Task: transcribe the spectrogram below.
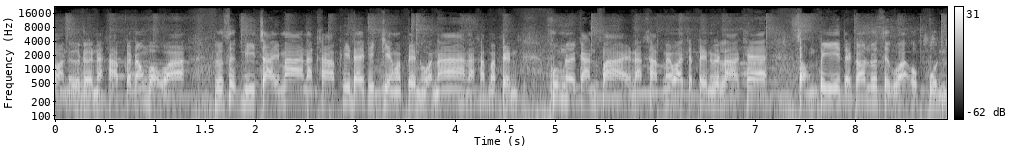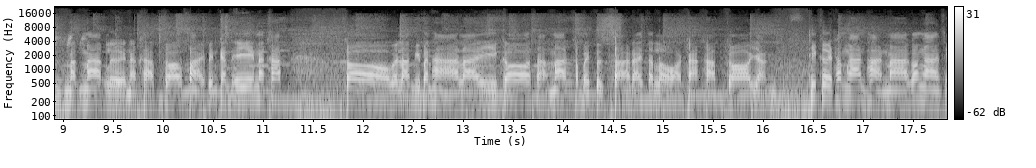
ก่อนอื่นเลยนะครับ ก็ต้องบอกว่ารู้สึกดีใจมากนะครับที่ได้พี่เกียงมาเป็นหัวหน้านะครับมาเป็นผู้อำนวยการฝ่ายนะครับ ไม่ว่าจะเป็นเวลาแค่ 2 ปี แต่ก็รู้สึกว่าอบอุ่นมาก ๆเลยนะครับ ก็ฝ่ายเป็นกันเองนะครับก็เวลามีปัญหาอะไรก็สามารถเข้าไปปรึกษาได้ตลอดนะครับ ก็อย่างที่เคยทำงานผ่านมาก็งานเซ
